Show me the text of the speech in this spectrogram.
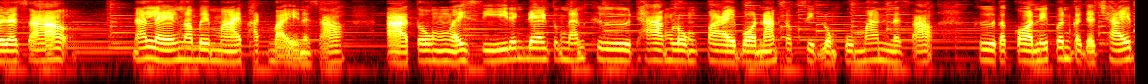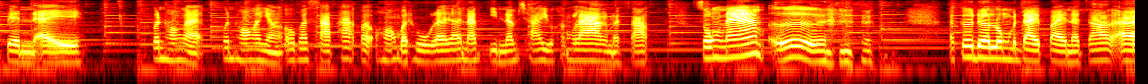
ยนะเจ้า หน้าแรงเนาะใบไม้พัดใบนะเจ้าอ่าตรงไอ้สีแดงๆ ตรงนั้นคือทางลงไปบ่อน้ำศักดิ์สิทธิ์หลวงปู่มั่นนะเจ้า คือต่ก่อนนี้เปิ้นก็จะใช้เป็นไอ้เปิ้นห้องอะเปิ้นห้องอะอย่างเอาภาษาภาคก็ห้องบะถูกแล้วนะน้ำกินน้ำใช้อยู่ข้างล่างนะเจ้า ทรงน้ำเออแล้วก็เดินลงบันไดไปนะเจ้าไอ้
